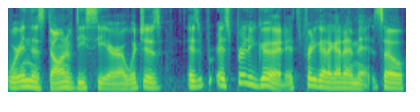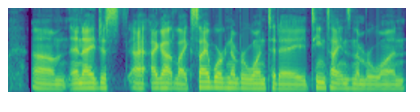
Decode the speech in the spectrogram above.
we're in this Dawn of DC era, which is is it's pretty good. It's pretty good, I gotta admit. So, um, and I just I, I got like Cyborg number one today, Teen Titans number one,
